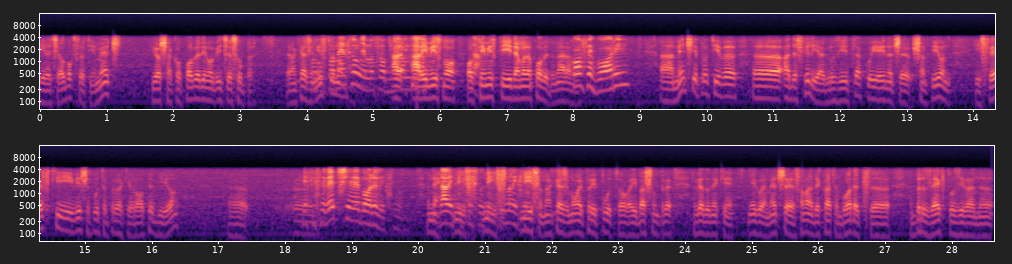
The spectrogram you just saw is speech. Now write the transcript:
i da će odboksovati meč. Još ako pobedimo, bit će super. Da vam kažem To iskreno, ne sumnjamo s obzirom ali, da... ali mi smo optimisti i idemo na pobedu, naravno. Ko se bori? A, meč je protiv uh, Adašvilija, Gruzica, koji je inače šampion i svetski i više puta prvak Evrope bio. Uh, Jeste se već e, borili s njim? ne, Da nisam, su- nisam, da kažem, ovo je prvi put, ovaj, baš sam gledao neke njegove meče, stvarno je adekvatan borac, brz, eksplozivan,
